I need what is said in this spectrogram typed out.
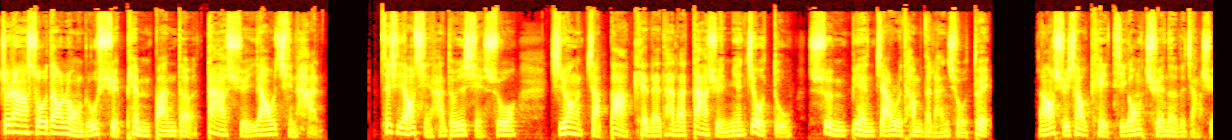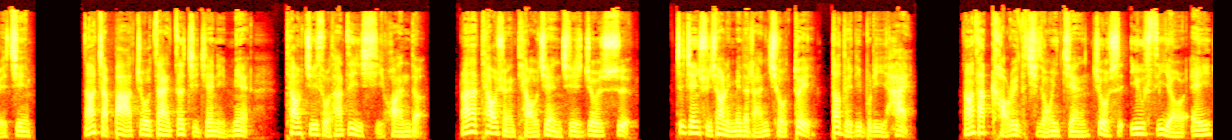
就让他收到那种如雪片般的大学邀请函，这些邀请函都是写说希望贾巴可以来他的大学里面就读，顺便加入他们的篮球队，然后学校可以提供全额的奖学金。然后贾巴就在这几间里面挑几所他自己喜欢的，然后他挑选的条件其实就是这间学校里面的篮球队到底厉不厉害。然后他考虑的其中一间就是 UCLA，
